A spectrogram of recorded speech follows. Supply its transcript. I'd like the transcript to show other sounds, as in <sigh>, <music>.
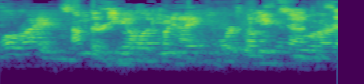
All right. I'm good to 30. see all of you. 29. Thank you for coming to our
